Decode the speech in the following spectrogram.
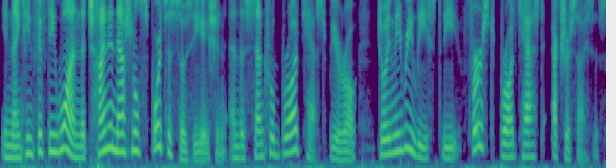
In 1951, the China National Sports Association and the Central Broadcast Bureau jointly released the first broadcast exercises.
